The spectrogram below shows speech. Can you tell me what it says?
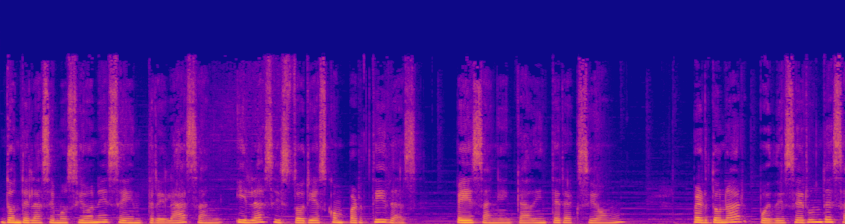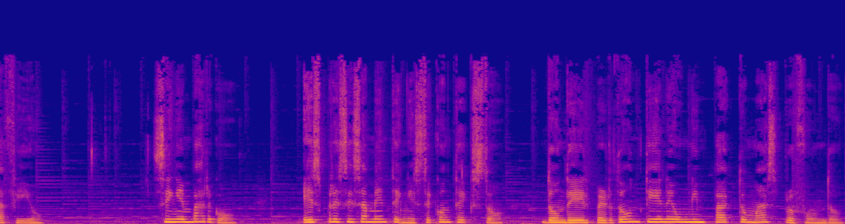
donde las emociones se entrelazan y las historias compartidas pesan en cada interacción, perdonar puede ser un desafío. Sin embargo, es precisamente en este contexto donde el perdón tiene un impacto más profundo.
